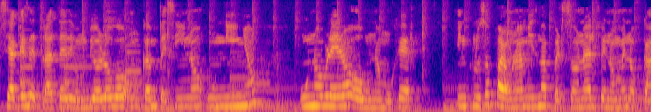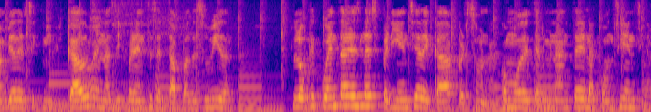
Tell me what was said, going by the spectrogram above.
sea que se trate de un biólogo, un campesino, un niño un obrero o una mujer. Incluso para una misma persona el fenómeno cambia del significado en las diferentes etapas de su vida. Lo que cuenta es la experiencia de cada persona como determinante de la conciencia.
